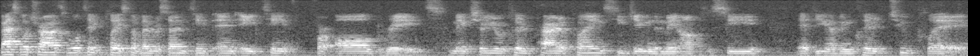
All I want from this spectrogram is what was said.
Basketball tryouts will take place November 17th and 18th for all grades. Make sure you are cleared prior to playing. See Jamie in the main office to see if you have been cleared to play.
